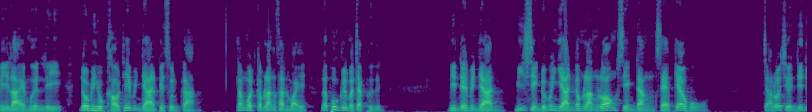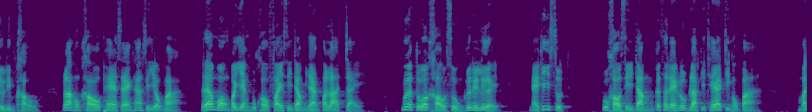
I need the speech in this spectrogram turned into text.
มีหลายหมื่นลี้ โดยมีหุบเขาเทพวิญญาณเป็นศูนย์กลาง ทั้งหมดกำลังสั่นไหวและพุ่งขึ้นมาจากพื้น ดินแดนวิญญาณ มีเสียงดวงวิญญาณกำลังร้องเสียงดังแสบแก้วหูจ่าโรเฉินยืนอยู่ริมเขา ร่างของเขาแผ่แสงห้าสีออกมา แล้วมองไปยังภูเขาไฟสีดำอย่างประหลาดใจ เมื่อตัวเขาสูงขึ้นเรื่อยๆ ในที่สุดภูเขาสีดำก็แสดงรูปลักษณ์ที่แท้จริงออกมา มัน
